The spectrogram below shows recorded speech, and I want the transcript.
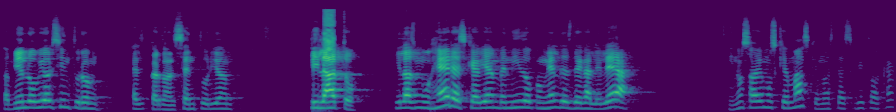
también lo vio el cinturón, el, perdón, el centurión, Pilato, y las mujeres que habían venido con él desde Galilea. Y no sabemos qué más, que no está escrito acá.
